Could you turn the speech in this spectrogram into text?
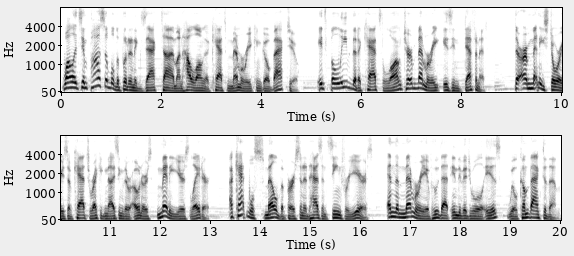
While it's impossible to put an exact time on how long a cat's memory can go back to, it's believed that a cat's long-term memory is indefinite. There are many stories of cats recognizing their owners many years later. A cat will smell the person it hasn't seen for years, and the memory of who that individual is will come back to them.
